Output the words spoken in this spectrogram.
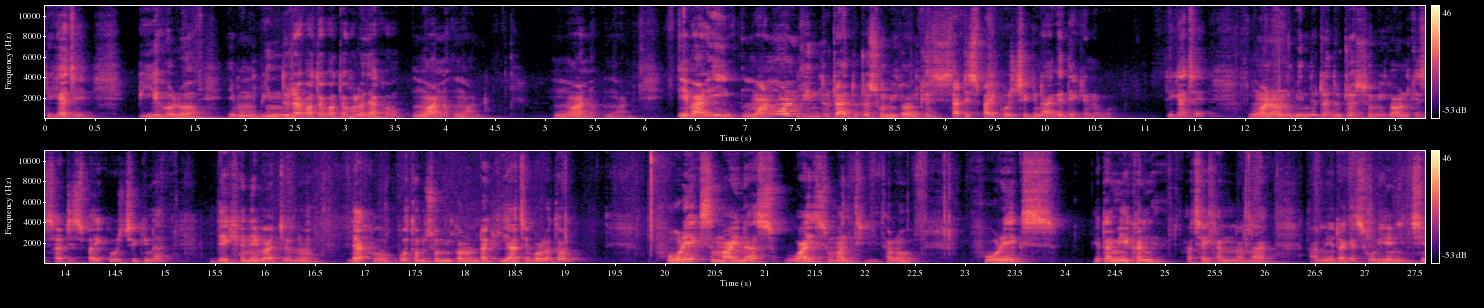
ঠিক আছে? পি হলো, এবং বিন্দুটা কত কত হলো দেখো? ওয়ান ওয়ান ওয়ান ওয়ান এবার এই ওয়ান ওয়ান বিন্দুটা দুটো সমীকরণকে স্যাটিসফাই করছে কিনা আগে দেখে নেব। ঠিক আছে? ওয়ান ওয়ান বিন্দুটা দুটো সমীকরণকে স্যাটিসফাই করছে কিনা দেখে নেবার জন্য দেখো, প্রথম সমীকরণটা কি আছে বলো তো ফোর এক্স মাইনাস ওয়াই সমান থ্রি ধরো ফোর এক্স এটা আমি এখানে আচ্ছা এখানে না না, আমি এটাকে সরিয়ে নিচ্ছি।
